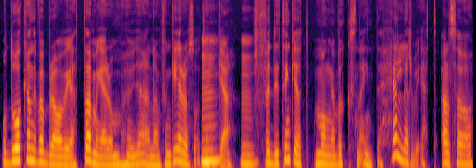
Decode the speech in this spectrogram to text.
Och då kan det vara bra att veta mer om hur hjärnan fungerar och så, Mm. tänker jag. För det tänker jag att många vuxna inte heller vet. Alltså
